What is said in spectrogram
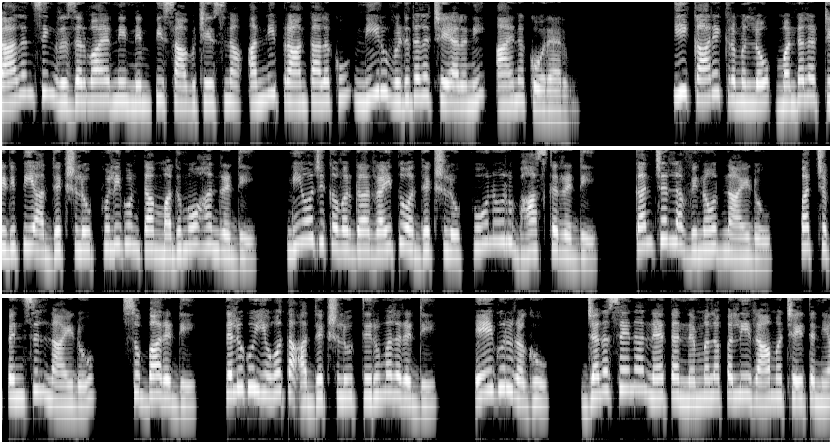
బ్యాలెన్సింగ్ రిజర్వాయర్ని నింపి సాగు చేసిన అన్ని ప్రాంతాలకు నీరు విడుదల చేయాలని ఆయన కోరారు. ఈ కార్యక్రమంలో మండల టీడీపీ అధ్యక్షులు పులిగుంట మధుమోహన్ రెడ్డి నియోజకవర్గ రైతు అధ్యక్షులు పూనూరు భాస్కర్ రెడ్డి కంచర్ల వినోద్ నాయుడు పచ్చ పెన్సిల్ నాయుడు సుబ్బారెడ్డి తెలుగు యువత అధ్యక్షులు తిరుమలరెడ్డి ఏగురు రఘు జనసేన నేత నిమ్మలపల్లి రామచైతన్య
